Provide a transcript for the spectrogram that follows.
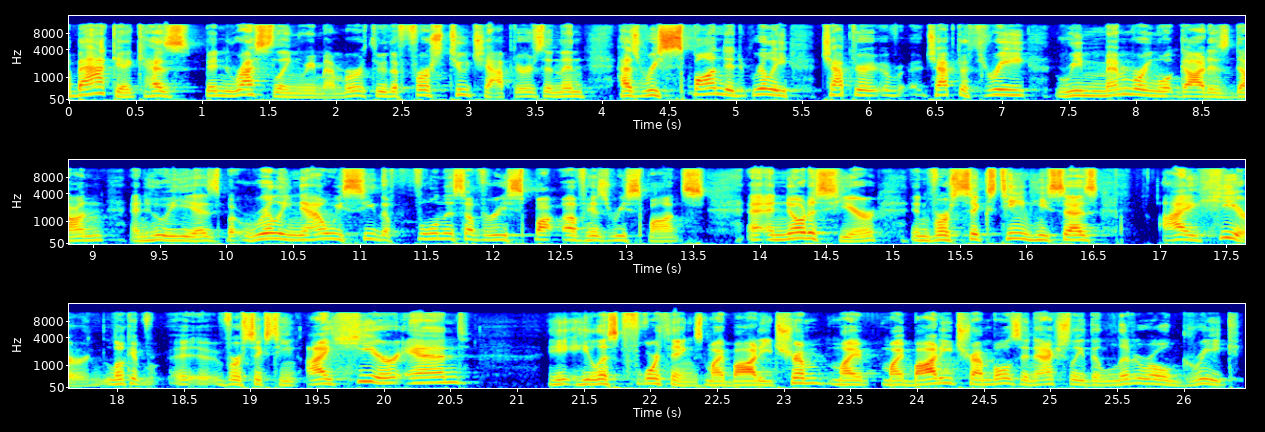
Habakkuk has been wrestling, remember, through the first two chapters and then has responded, really, chapter, chapter 3, remembering what God has done and who he is. But really, now we see the fullness of, resp- of his response. And, and notice here in verse 16, he says, I hear. Look at uh, verse 16. I hear and. He, he lists four things. My body, trem- my, my body trembles, and actually, the literal Greek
